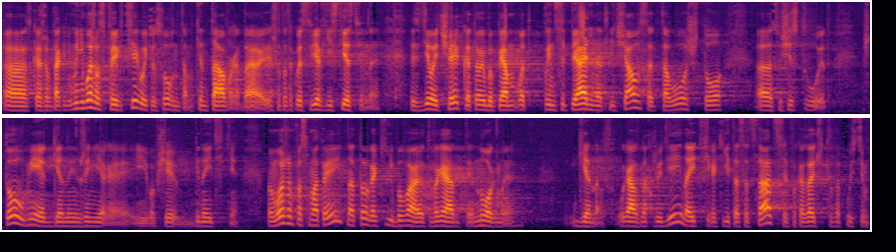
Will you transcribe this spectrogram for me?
э, скажем так, мы не можем спроектировать условно там кентавра, да, или что-то такое сверхъестественное. Сделать человека, который бы прям вот принципиально отличался от того, что э, существует. Что умеют генные инженеры и вообще генетики? Мы можем посмотреть на то, какие бывают варианты нормы генов у разных людей, найти какие-то ассоциации, показать, что, допустим,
